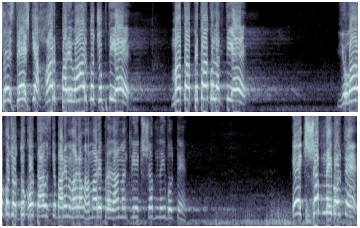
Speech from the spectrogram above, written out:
जो इस देश के हर परिवार को चुपती है माता पिता को लगती है, युवाओं को जो दुख होता है, उसके बारे में हमारा हमारे प्रधानमंत्री एक शब्द नहीं बोलते हैं। एक शब्द नहीं बोलते हैं।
